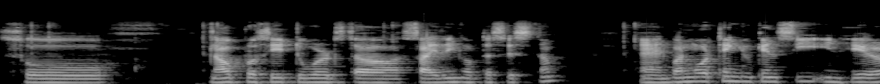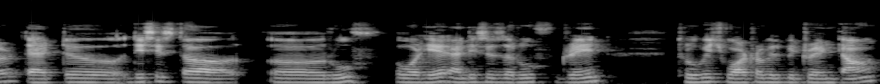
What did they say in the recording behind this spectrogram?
So now proceed towards the sizing of the system and one more thing you can see in here that uh, this is the uh, roof over here and this is the roof drain through which water will be drained down.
